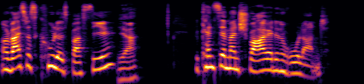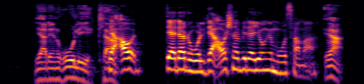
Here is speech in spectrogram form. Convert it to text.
Und weißt du, was cool ist, Basti? Ja? Du kennst ja meinen Schwager, den Roland. Ja, den Roli, klar. Der, der, der Roli, der ausschaut wie der junge Mooshammer. ja.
